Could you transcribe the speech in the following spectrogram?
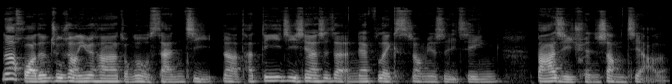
那《华灯初上》因为它总共有三季，那它第一季现在是在 Netflix 上面是已经八集全上架了。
